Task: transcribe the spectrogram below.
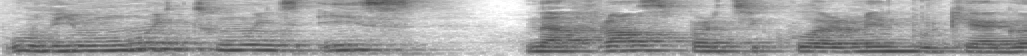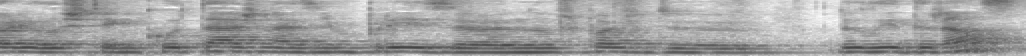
Ouvi muito, muito isso na França, particularmente, porque agora eles têm cotas nas empresas, nos postos de, de liderança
